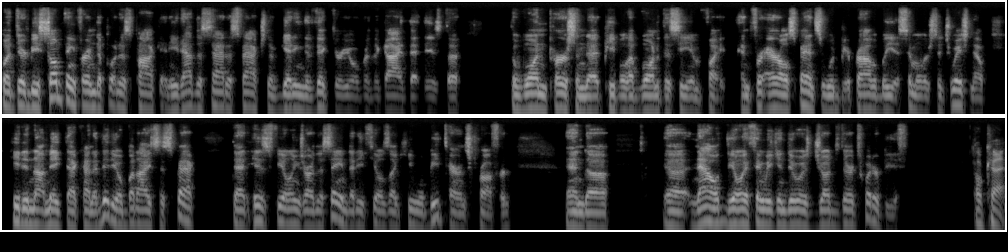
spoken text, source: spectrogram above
but there'd be something for him to put in his pocket, and he'd have the satisfaction of getting the victory over the guy that is the the one person that people have wanted to see him fight. And for Errol Spence, it would be probably a similar situation. Now, he did not make that kind of video, but I suspect that his feelings are the same. That he feels like he will beat Terrence Crawford, and uh, uh, now the only thing we can do is judge their Twitter beef. Okay.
